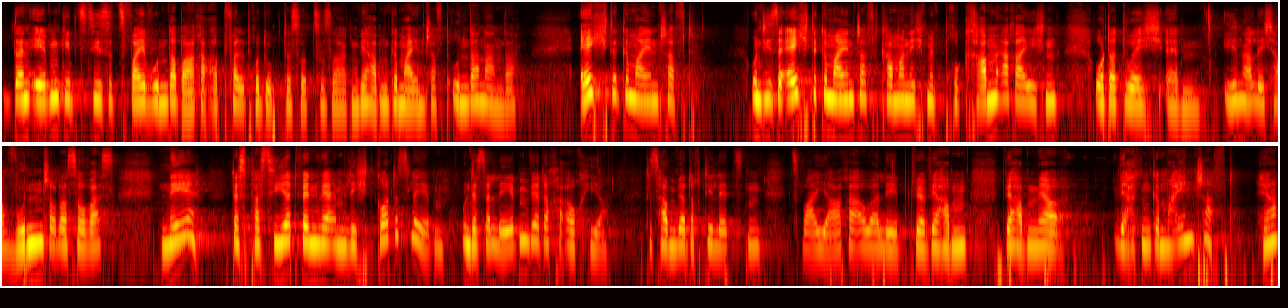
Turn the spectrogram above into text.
dann eben gibt es diese zwei wunderbare Abfallprodukte sozusagen. Wir haben Gemeinschaft untereinander. Echte Gemeinschaft. Und diese echte Gemeinschaft kann man nicht mit Programm erreichen oder durch ähm, innerlicher Wunsch oder sowas. Nee, das passiert, wenn wir im Licht Gottes leben. Und das erleben wir doch auch hier. Das haben wir doch die letzten zwei Jahre auch erlebt. Wir, wir, haben, wir, haben ja, wir hatten Gemeinschaft. Ja?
